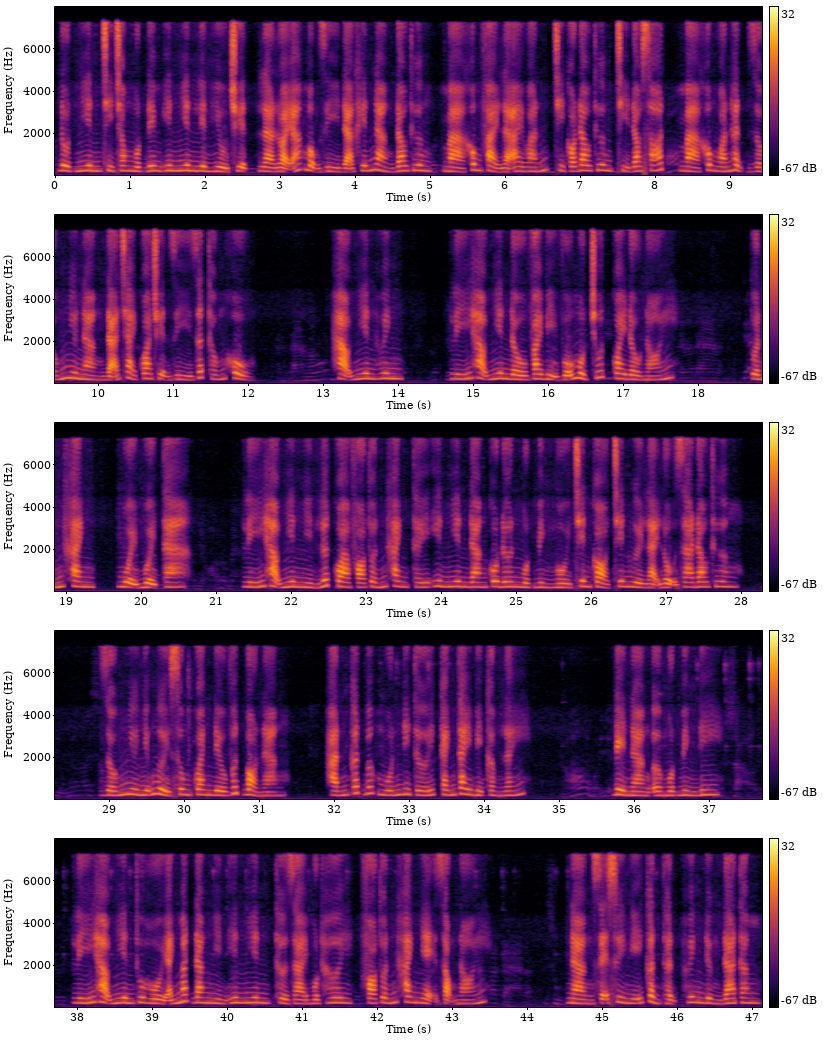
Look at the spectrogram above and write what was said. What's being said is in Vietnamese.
Đột nhiên chỉ trong một đêm yên nhiên liền hiểu chuyện là loại ác mộng gì đã khiến nàng đau thương, mà không phải là ai oán, chỉ có đau thương, chỉ đau xót, mà không oán hận giống như nàng đã trải qua chuyện gì rất thống khổ. Hạo nhiên huynh. Lý hạo nhiên đầu vai bị vỗ một chút quay đầu nói. Tuấn Khanh, muội muội ta. Lý Hạo Nhiên nhìn lướt qua Phó Tuấn Khanh thấy Yên Nhiên đang cô đơn một mình ngồi trên cỏ trên người lại lộ ra đau thương giống như những người xung quanh đều vứt bỏ nàng. Hắn cất bước muốn đi tới, cánh tay bị cầm lấy. Để nàng ở một mình đi. Lý Hạo Nhiên thu hồi ánh mắt đang nhìn yên nhiên, thở dài một hơi, Phó Tuấn Khanh nhẹ giọng nói. Nàng sẽ suy nghĩ cẩn thận, huynh đừng đa tâm.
